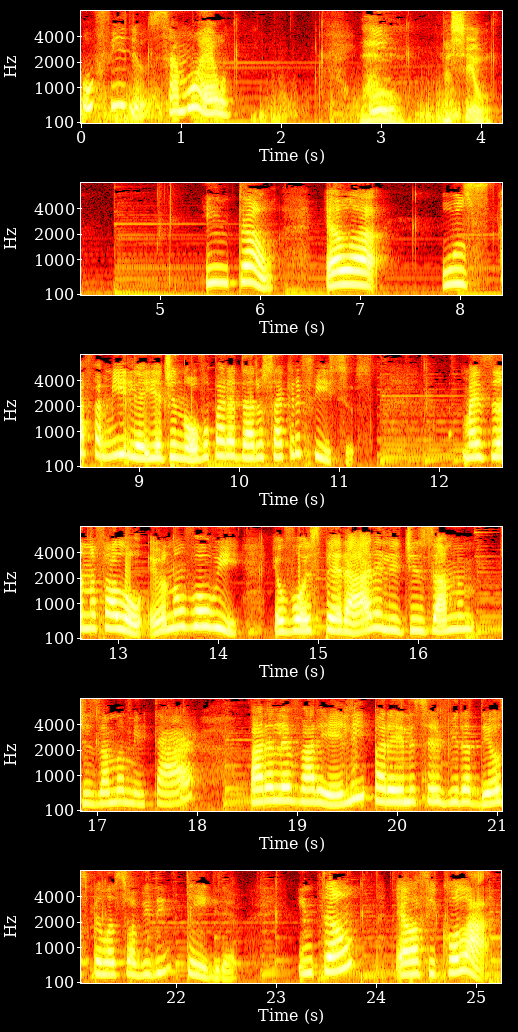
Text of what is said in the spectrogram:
o filho, Samuel. Uau, nasceu. Então, ela os a família ia de novo para dar os sacrifícios. Mas Ana falou: "Eu não vou ir. Eu vou esperar ele desama, desamamentar para levar ele para ele servir a Deus pela sua vida inteira." Então, ela ficou lá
